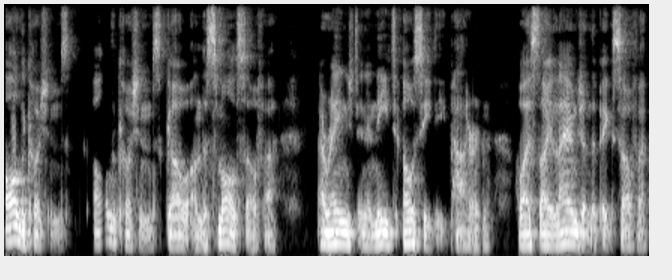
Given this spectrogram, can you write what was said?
All the cushions, all the cushions go on the small sofa, arranged in a neat OCD pattern, whilst I lounge on the big sofa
